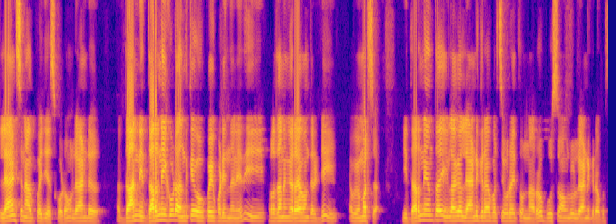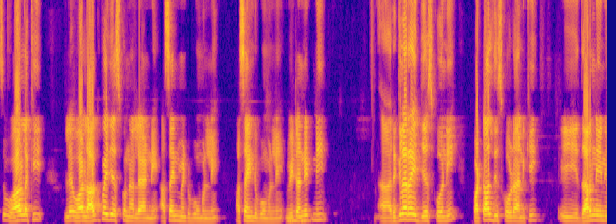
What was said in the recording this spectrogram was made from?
ల్యాండ్స్ని ఆక్యుపై చేసుకోవడం ల్యాండ్ దాన్ని ధరణి కూడా అందుకే ఉపయోగపడింది అనేది ప్రధానంగా రేవంత్ రెడ్డి విమర్శ. ఈ ధరణి అంతా ఇలాగ ల్యాండ్ గ్రాబర్స్ ఎవరైతే ఉన్నారో భూస్వాములు ల్యాండ్ గ్రాబర్స్ వాళ్ళకి లే వాళ్ళు ఆక్యుపై చేసుకున్న ల్యాండ్ని అసైన్మెంట్ భూముల్ని అసైన్డ్ భూముల్ని వీటన్నిటినీ రెగ్యులరైజ్ చేసుకొని పట్టాలు తీసుకోవడానికి ఈ ధరణిని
